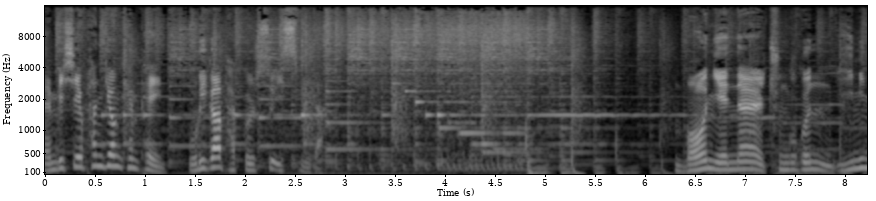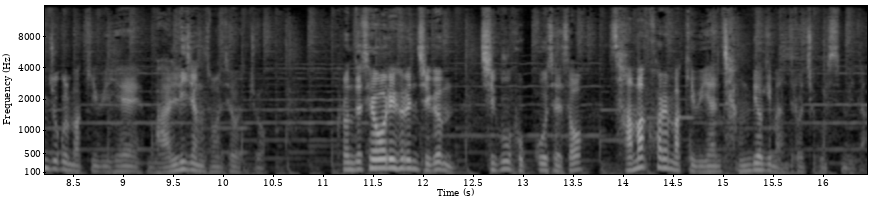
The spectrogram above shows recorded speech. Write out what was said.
MBC 환경 캠페인 우리가 바꿀 수 있습니다. 먼 옛날 중국은 이민족을 막기 위해 만리장성을 세웠죠. 그런데 세월이 흐른 지금 지구 곳곳에서 사막화를 막기 위한 장벽이 만들어지고 있습니다.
